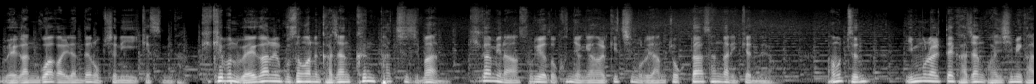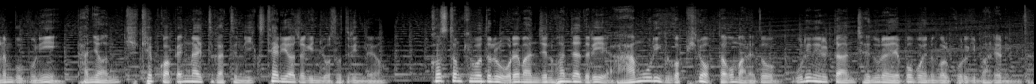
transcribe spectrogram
외관과 관련된 옵션이 있겠습니다. 키캡은 외관을 구성하는 가장 큰 파츠지만 키감이나 소리에도 큰 영향을 끼치므로 양쪽 다 상관이 있겠네요. 아무튼 입문할 때 가장 관심이 가는 부분이 단연 키캡과 백라이트 같은 익스테리어적인 요소들인데요. 커스텀 키보드를 오래 만진 환자들이 아무리 그거 필요 없다고 말해도 우리는 일단 제 눈에 예뻐 보이는 걸 고르기 마련입니다.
